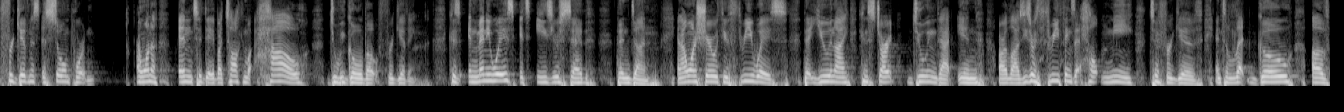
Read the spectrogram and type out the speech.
forgiveness is so important, I want to end today by talking about how do we go about forgiving. Because in many ways, it's easier said than done. And I want to share with you three ways that you and I can start doing that in our lives. These are three things that help me to forgive and to let go of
